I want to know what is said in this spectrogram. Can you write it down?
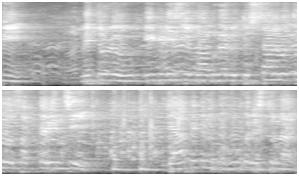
గారిని మిత్రుడు డిటిడిసి బాబు గారు దుశ్శాలతో సత్కరించి జ్ఞాపికను బహుకరిస్తున్నారు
